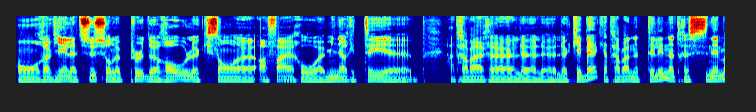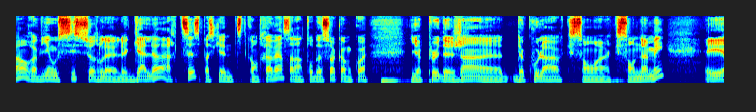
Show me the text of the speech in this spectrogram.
On revient là-dessus sur le peu de rôles qui sont euh, offerts aux euh, minorités euh, à travers le, Québec, à travers notre télé, notre cinéma. On revient aussi sur le, gala artiste parce qu'il y a une petite controverse alentour de ça, comme quoi il y a peu de gens de couleur qui sont qui sont nommés. Et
